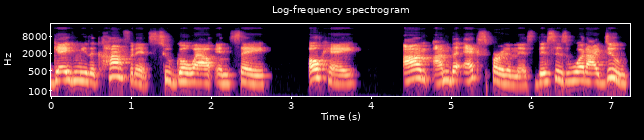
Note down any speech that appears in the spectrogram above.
gave me the confidence to go out and say, okay, I'm I'm the expert in this. This is what I do.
